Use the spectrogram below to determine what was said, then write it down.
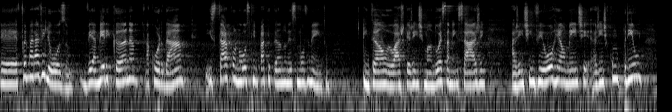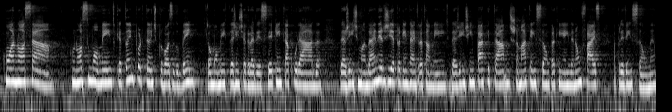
É, foi maravilhoso ver a americana acordar e estar conosco impactando nesse movimento. Então, eu acho que a gente mandou essa mensagem, a gente enviou realmente, a gente cumpriu com a nossa com o nosso momento que é tão importante para o Rosa do Bem, que é o momento da gente agradecer quem está curada, da gente mandar energia para quem está em tratamento, da gente impactar, chamar atenção para quem ainda não faz a prevenção, né?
